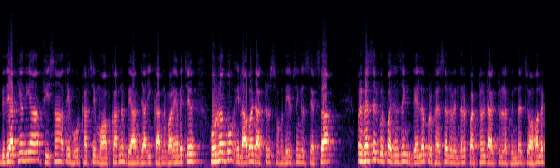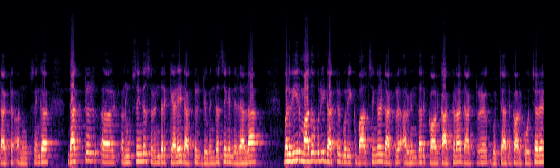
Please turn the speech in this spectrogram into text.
ਵਿਦਿਆਰਥੀਆਂ ਦੀਆਂ ਫੀਸਾਂ ਅਤੇ ਹੋਰ ਖਰਚੇ ਮੁਆਫ ਕਰਨ, ਬਿਆਨ ਜਾਰੀ ਕਰਨ ਵਾਲਿਆਂ ਵਿੱਚ ਹੋਰਨਾਂ ਤੋਂ ਇਲਾਵਾ doctor Sukhdev Singh Sirsa professor Gurbhajan Singh Gill professor Ravinder Pathal doctor Lakhwinder Chauhal doctor Anoop Singh doctor ਅ, Anoop Singh Surinder Kaile doctor Joginder Singh Nirala Balvir Madhopuri doctor Gurikbal Singh doctor Arvinder Kaur Kakra doctor Gurcharan Kaur Kochar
